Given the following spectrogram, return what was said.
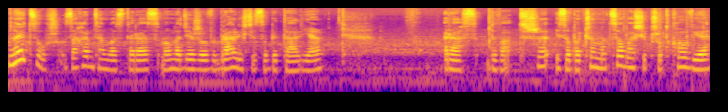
No i cóż, zachęcam Was teraz. Mam nadzieję, że wybraliście sobie talię. Raz, dwa, trzy i zobaczymy, co Wasi przodkowie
